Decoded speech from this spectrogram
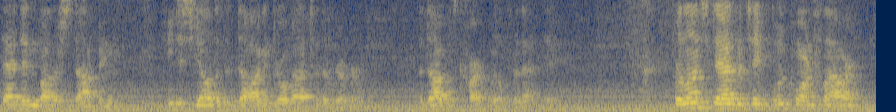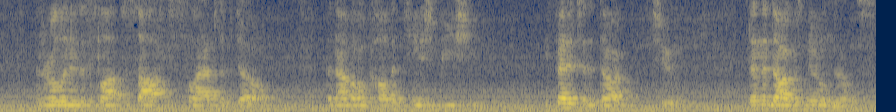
Dad didn't bother stopping. He just yelled at the dog and drove out to the river. The dog was cartwheel for that day. For lunch, Dad would take blue corn flour and roll it into soft slabs of dough. The Navajo called it bishi. He fed it to the dog, too. Then the dog was noodle nose.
